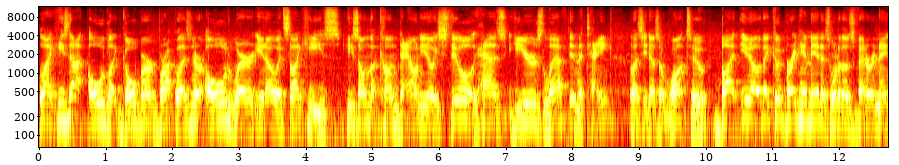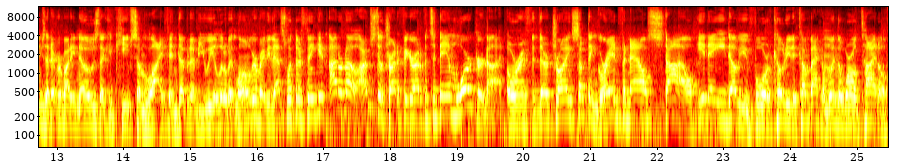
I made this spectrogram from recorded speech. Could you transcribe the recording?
like, he's not old like Goldberg, Brock Lesnar old, where, you know, it's like he's he's on the come down. You know, he still has years left in the tank unless he doesn't want to. But, you know, they could bring him in as one of those veteran names that everybody knows that could keep some life in WWE a little bit longer. Maybe that's what they're thinking. I don't know. I'm still trying to figure out if it's a damn work or not. Or if they're trying something grand finale style in AEW for Cody to come back and win the world title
